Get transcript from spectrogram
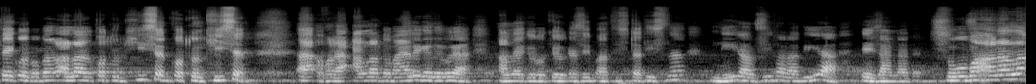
তাই কই বাবা, আল্লাহ কত খিসেন কত খিসেন। ওরা আল্লাহ তো মায়া লেগে দেবে আল্লাহ কেউ কেউ কাছে বাতিস টাতিস না নীর আলসি ফাড়া দিয়া এই জান্নাতে। সোবাহান আল্লাহ?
